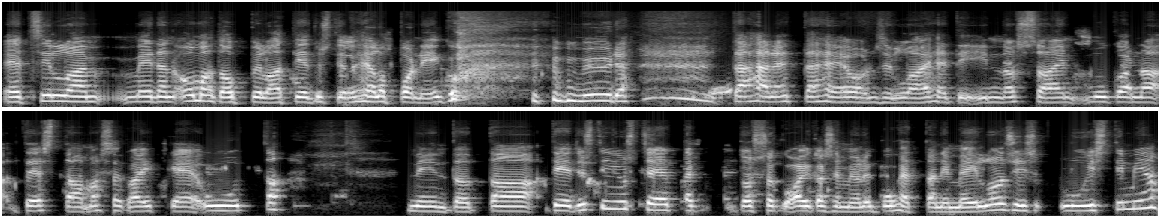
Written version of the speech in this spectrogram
Et silloin meidän omat oppilaat tietysti on helppo niin kuin, myydä tähän, että he on heti innossain mukana testaamassa kaikkea uutta. Niin tota, tietysti just se, että tuossa kun aikaisemmin oli puhetta, niin meillä on siis luistimia,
